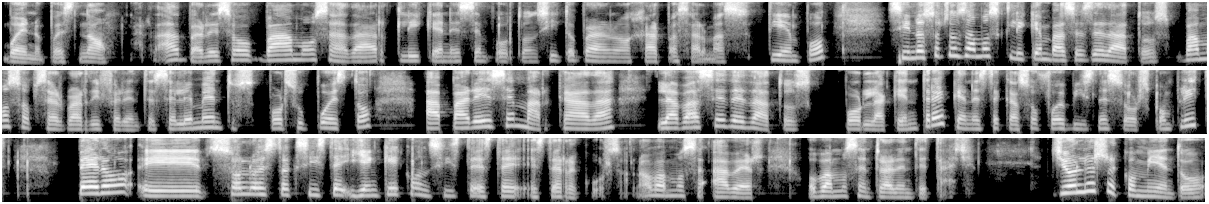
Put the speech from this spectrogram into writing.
Bueno, pues no, ¿verdad? Para eso vamos a dar clic en ese botoncito para no dejar pasar más tiempo. Si nosotros damos clic en bases de datos, vamos a observar diferentes elementos. Por supuesto, aparece marcada la base de datos por la que entré, que en este caso fue Business Source Complete. Pero eh, solo esto existe y en qué consiste este, este recurso, ¿no? Vamos a ver o vamos a entrar en detalle. Yo les recomiendo,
